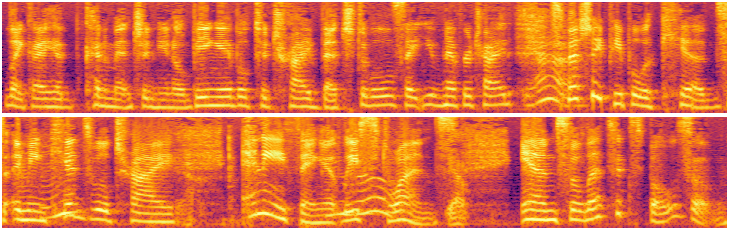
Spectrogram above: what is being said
like I had kind of mentioned, you know, being able to try vegetables that you've never tried, Yeah. especially people with kids. I mean, mm-hmm. kids will try anything at least once, Yep. and so let's expose them.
